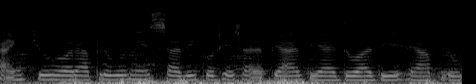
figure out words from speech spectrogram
थैंक यू और आप लोगों ने इस शादी को ढेर सारा प्यार दिया है, दुआ दिए है आप लोग।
